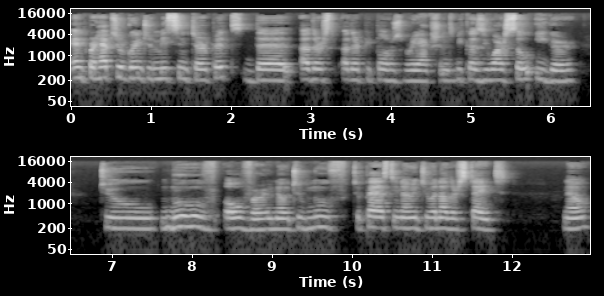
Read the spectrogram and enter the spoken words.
And perhaps you're going to misinterpret the others other people's reactions because you are so eager to move over you know to move to pass you know into another state no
